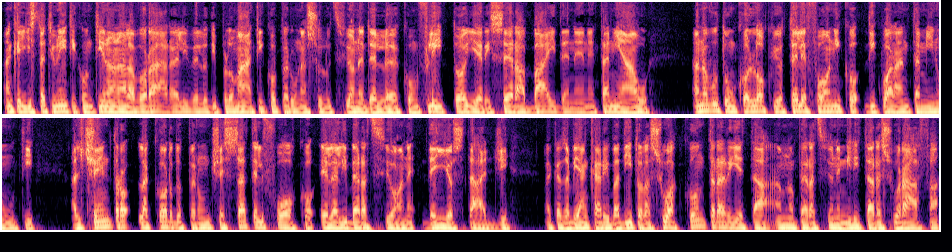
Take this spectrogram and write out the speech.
Anche gli Stati Uniti continuano a lavorare a livello diplomatico per una soluzione del conflitto. Ieri sera Biden e Netanyahu hanno avuto un colloquio telefonico di 40 minuti. Al centro l'accordo per un cessate il fuoco e la liberazione degli ostaggi. La Casa Bianca ha ribadito la sua contrarietà a un'operazione militare su Rafah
